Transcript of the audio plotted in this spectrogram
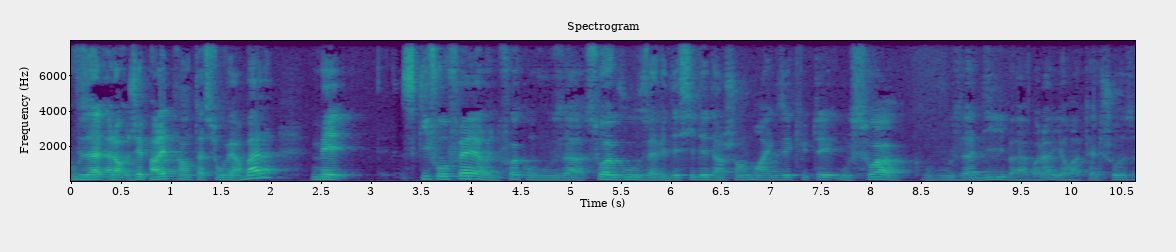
vous alors j'ai parlé de présentation verbale, mais ce qu'il faut faire une fois qu'on vous a, soit vous, vous avez décidé d'un changement à exécuter, ou soit qu'on vous a dit, bah voilà, il y aura telle chose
